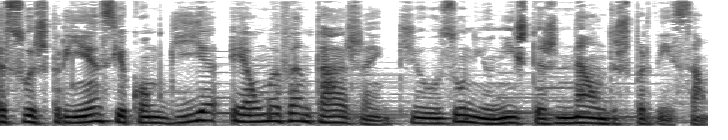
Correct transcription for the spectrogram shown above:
A sua experiência como guia é uma vantagem que os unionistas não desperdiçam.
